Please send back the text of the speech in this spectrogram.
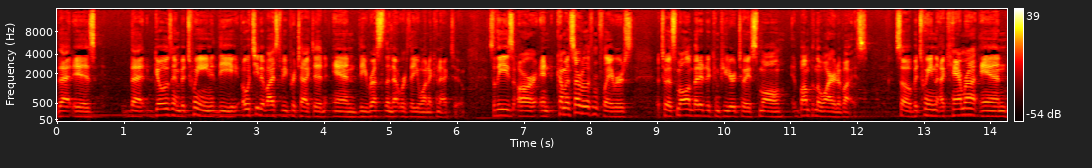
that is that goes in between the OT device to be protected and the rest of the network that you want to connect to. So these are and come in several different flavors, to a small embedded computer to a small bump in the wire device. So between a camera and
